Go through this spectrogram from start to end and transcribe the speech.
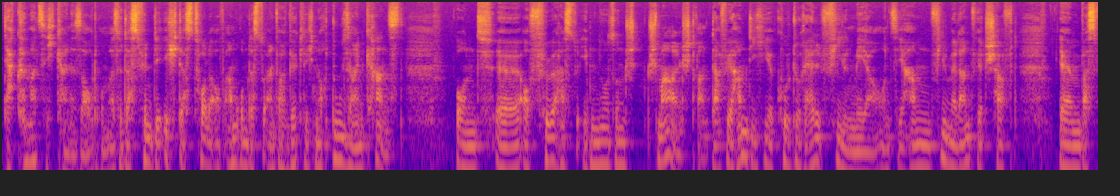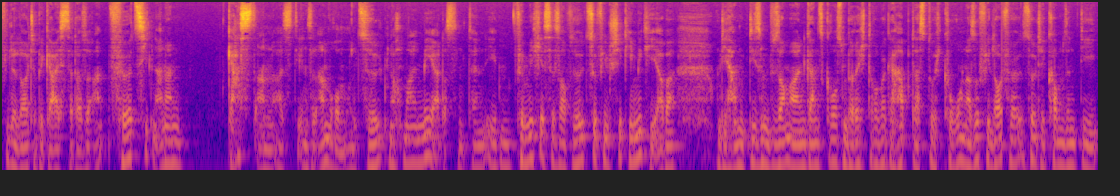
da kümmert sich keine Sau drum. Also das finde ich das Tolle auf Amrum, dass du einfach wirklich noch du sein kannst. Und äh, auf Höhe hast du eben nur so einen schmalen Strand. Dafür haben die hier kulturell viel mehr und sie haben viel mehr Landwirtschaft, ähm, was viele Leute begeistert. Also Föhr zieht einen anderen Gast an als die Insel Amrum und Sylt noch mal mehr. Das sind dann eben, für mich ist es auf Sylt zu viel Schickimicki, aber und die haben diesen Sommer einen ganz großen Bericht darüber gehabt, dass durch Corona so viele Leute für Sylt gekommen sind, die,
